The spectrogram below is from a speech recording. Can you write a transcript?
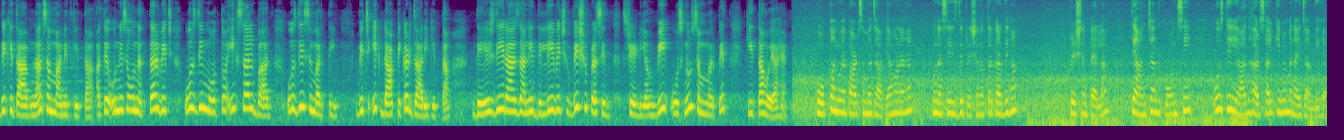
ਦੀ ਖਿਤਾਬ ਨਾਲ ਸਨਮਾਨਿਤ ਕੀਤਾ ਅਤੇ 1969 ਵਿੱਚ ਉਸ ਦੀ ਮੌਤ ਤੋਂ 1 ਸਾਲ ਬਾਅਦ ਉਸ ਦੀ ਸਮਰਤੀ ਵਿੱਚ ਇੱਕ ਡਾਕ ਟਿਕਟ ਜਾਰੀ ਕੀਤਾ। ਦੇਸ਼ ਦੀ ਰਾਜਧਾਨੀ ਦਿੱਲੀ ਵਿੱਚ ਵਿਸ਼ਵ ਪ੍ਰਸਿੱਧ ਸਟੇਡੀਅਮ ਵੀ ਉਸ ਨੂੰ ਸਮਰਪਿਤ ਕੀਤਾ ਹੋਇਆ ਹੈ। ਹੋਪ ਤੁਹਾਨੂੰ ਇਹ ਪਾਠ ਸਮਝ ਆ ਗਿਆ ਹੋਣਾ ਹੈ। ਹੁਣ ਅਸੀਂ ਇਸ ਦੇ ਪ੍ਰਸ਼ਨ ਉੱਤਰ ਕਰਦੇ ਹਾਂ। ਪ੍ਰਸ਼ਨ ਪਹਿਲਾ ਧਿਆਨ ਚੰਦ ਕੌਣ ਸੀ? ਉਸ ਦੀ ਯਾਦ ਹਰ ਸਾਲ ਕਿਵੇਂ ਮਨਾਈ ਜਾਂਦੀ ਹੈ?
